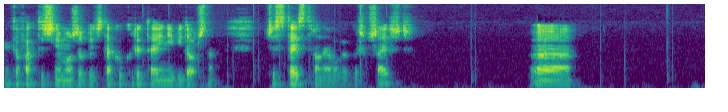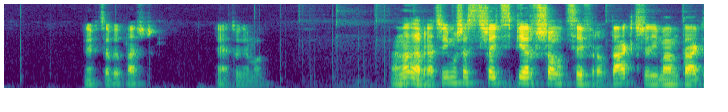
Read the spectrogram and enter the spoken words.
I to faktycznie może być tak ukryte i niewidoczne. Czy z tej strony ja mogę jakoś przejść? Eee... Nie chcę wypaść? Nie, tu nie mogę. No dobra, czyli muszę strzelić z pierwszą cyfrą, tak? Czyli mam tak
